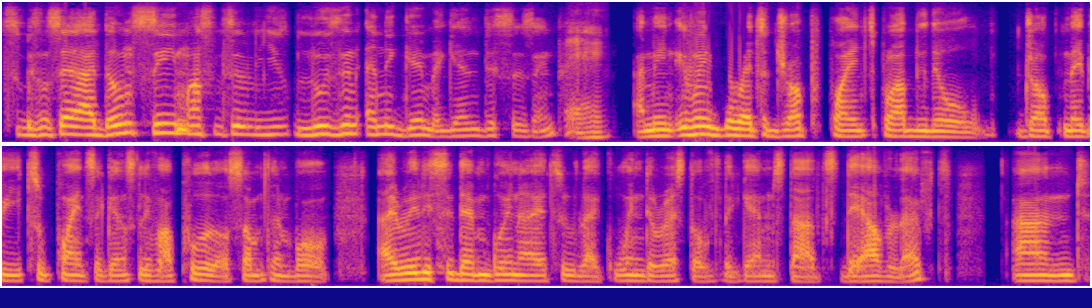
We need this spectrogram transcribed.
to be sincere, I don't see Man City losing any game again this season. I mean, even if they were to drop points, probably they'll drop maybe two points against Liverpool or something. But I really see them going ahead to like win the rest of the games that they have left. And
